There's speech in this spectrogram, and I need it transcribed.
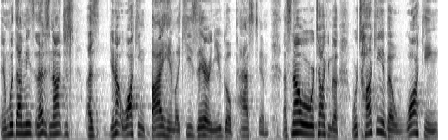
And what that means, that is not just as you're not walking by him like he's there and you go past him. That's not what we're talking about. We're talking about walking,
